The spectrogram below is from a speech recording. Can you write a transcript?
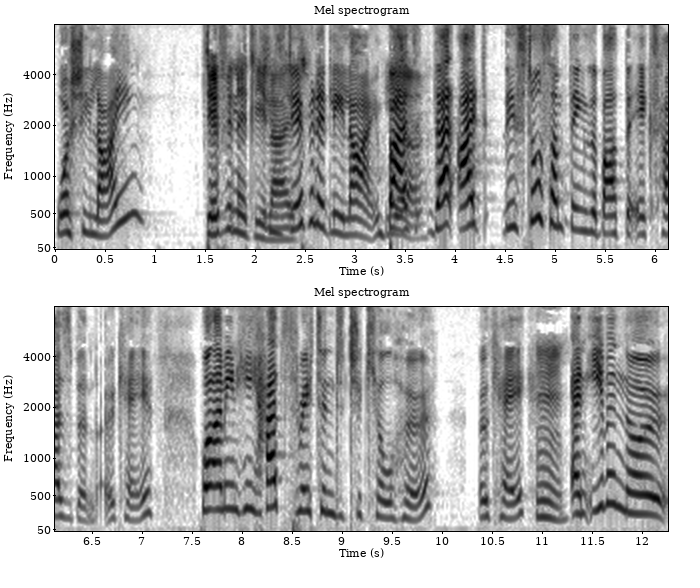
was she lying Definitely lying. She's lied. definitely lying. But Yeah. that I there's still some things about the ex-husband, okay? Well, I mean, he had threatened to kill her, okay? Mm. And even though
